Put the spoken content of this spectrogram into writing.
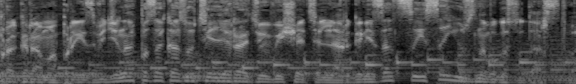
Программа произведена по заказу телерадиовещательной организации Союзного государства.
